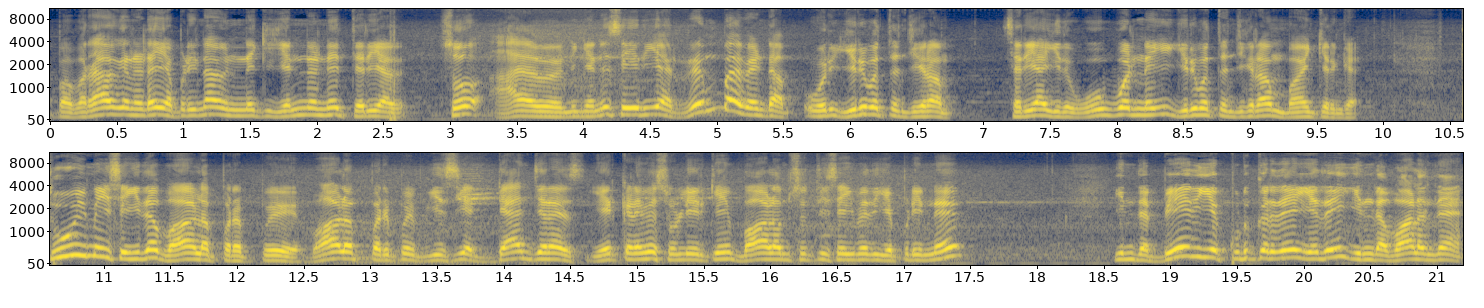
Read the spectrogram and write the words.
இப்போ வராக நடை அப்படின்னா இன்னைக்கு என்னன்னே தெரியாது. ஸோ நீங்கள் என்ன செய்கிறீங்க ரொம்ப வேண்டாம். ஒரு இருபத்தஞ்சி கிராம். சரியா? இது ஒவ்வொன்றையும் இருபத்தஞ்சி கிராம் வாங்கிக்கிறங்க. தூய்மை செய்த வாழைப்பரப்பு. வாழைப்பருப்பு ஈஸிய டேஞ்சரஸ் ஏற்கனவே சொல்லியிருக்கேன். வாழம் சுத்தி செய்வது எப்படின்னு? இந்த பேதியை கொடுக்கறதே எது? இந்த வாழந்தேன்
